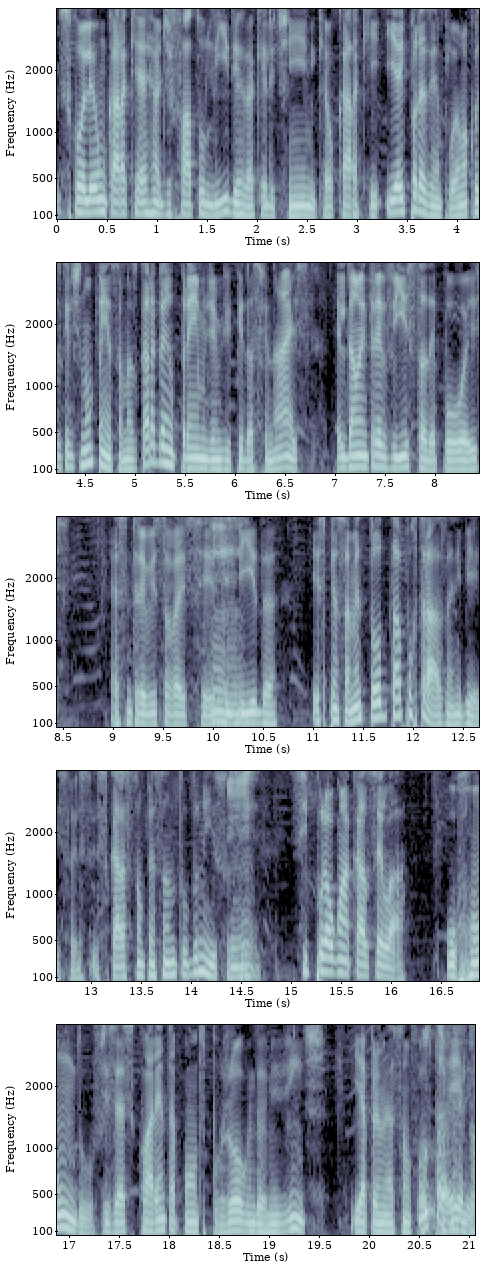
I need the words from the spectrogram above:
escolher um cara que é de fato o líder daquele time, que é o cara que. E aí, por exemplo, é uma coisa que a gente não pensa, mas o cara ganha o prêmio de MVP das finais, ele dá uma entrevista depois, essa entrevista vai ser uhum. exibida. Esse pensamento todo tá por trás da NBA, sabe? Esses caras estão pensando tudo nisso. Assim. Se por algum acaso, sei lá, o Rondo fizesse 40 pontos por jogo em 2020 e a premiação fosse para ele,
